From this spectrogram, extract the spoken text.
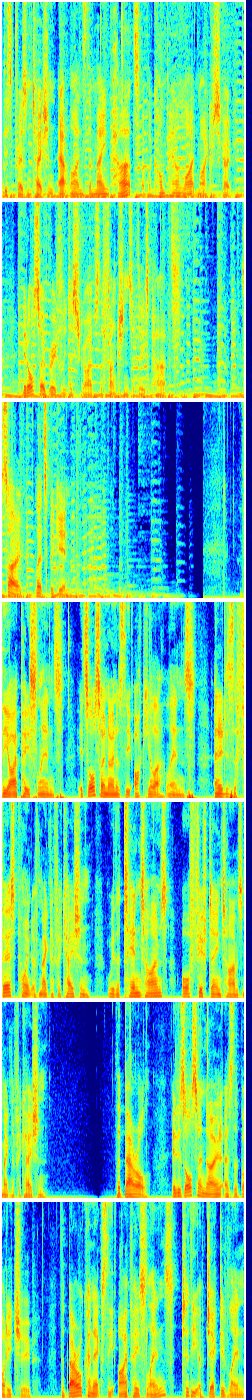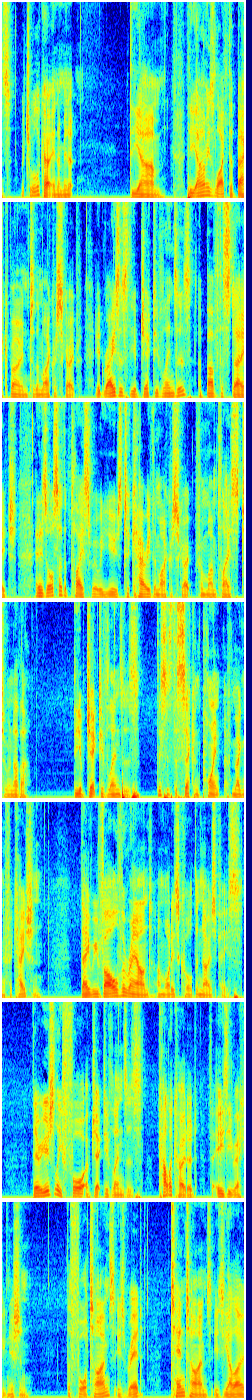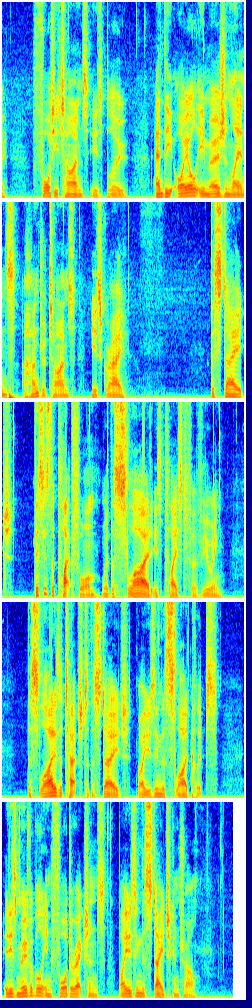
This presentation outlines the main parts of a compound light microscope. It also briefly describes the functions of these parts. So, let's begin. The eyepiece lens. It's also known as the ocular lens, and it is the first point of magnification with a 10 times or 15 times magnification. The barrel. It is also known as the body tube. The barrel connects the eyepiece lens to the objective lens, which we'll look at in a minute. The arm. The arm is like the backbone to the microscope. It raises the objective lenses above the stage and is also the place where we use to carry the microscope from one place to another. The objective lenses. This is the second point of magnification. They revolve around on what is called the nose piece. There are usually four objective lenses, color-coded for easy recognition. The 4 times is red, 10 times is yellow, 40 times is blue, and the oil immersion lens 100 times is grey. The stage. This is the platform where the slide is placed for viewing. The slide is attached to the stage by using the slide clips. It is movable in four directions by using the stage control.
